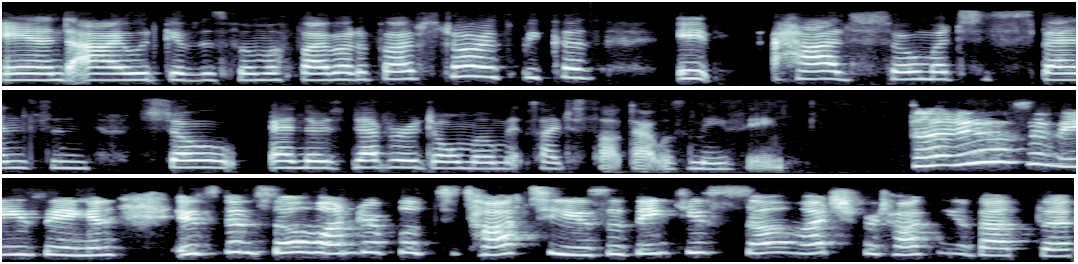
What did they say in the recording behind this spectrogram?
and I would give this film a five out of five stars because it had so much suspense and so and there's never a dull moment. So I just thought that was amazing. That is amazing. And it's been so wonderful to talk to you. So thank you so much for talking about the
